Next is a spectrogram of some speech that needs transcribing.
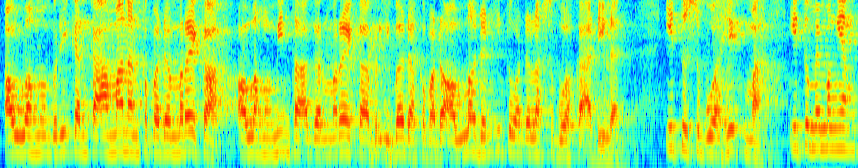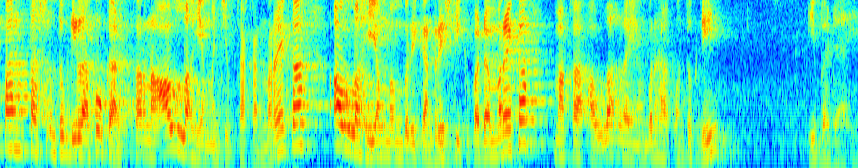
Allah memberikan keamanan kepada mereka. Allah meminta agar mereka beribadah kepada Allah dan itu adalah sebuah keadilan. Itu sebuah hikmah. Itu memang yang pantas untuk dilakukan karena Allah yang menciptakan mereka, Allah yang memberikan rizki kepada mereka, maka Allah lah yang berhak untuk diibadahi.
